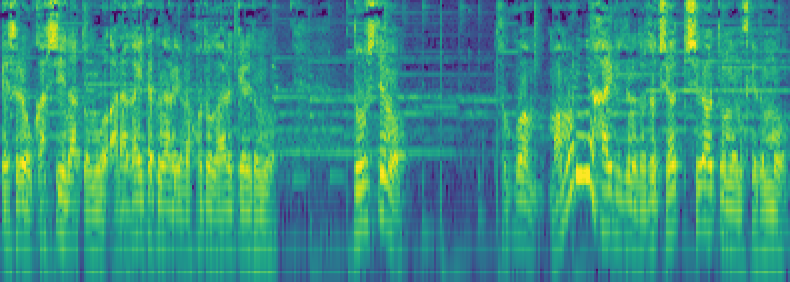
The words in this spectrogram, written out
う、え、それおかしいなと思う、抗いたくなるようなことがあるけれども、どうしても、そこは守りに入るというのとちょっと違うと思うんですけども、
